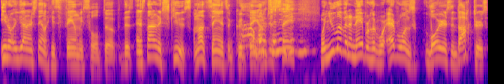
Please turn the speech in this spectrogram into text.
You know, you gotta understand, like his family sold dope. This, and it's not an excuse. I'm not saying it's a good No, thing. I'm just saying, easy- when you live in a neighborhood where everyone's lawyers and doctors,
